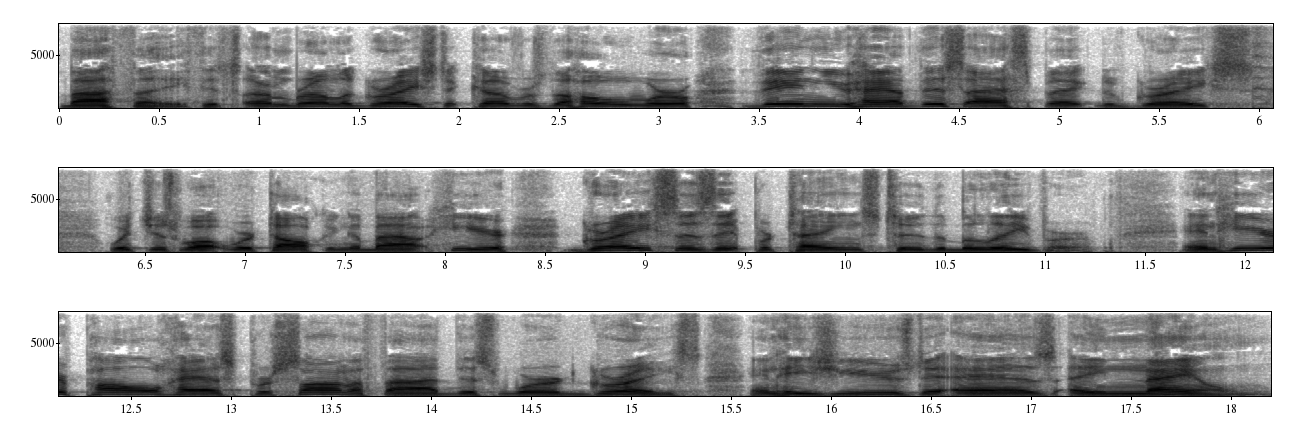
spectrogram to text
by faith. It's umbrella grace that covers the whole world. Then you have this aspect of grace, which is what we're talking about here grace as it pertains to the believer. And here Paul has personified this word grace, and he's used it as a noun.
